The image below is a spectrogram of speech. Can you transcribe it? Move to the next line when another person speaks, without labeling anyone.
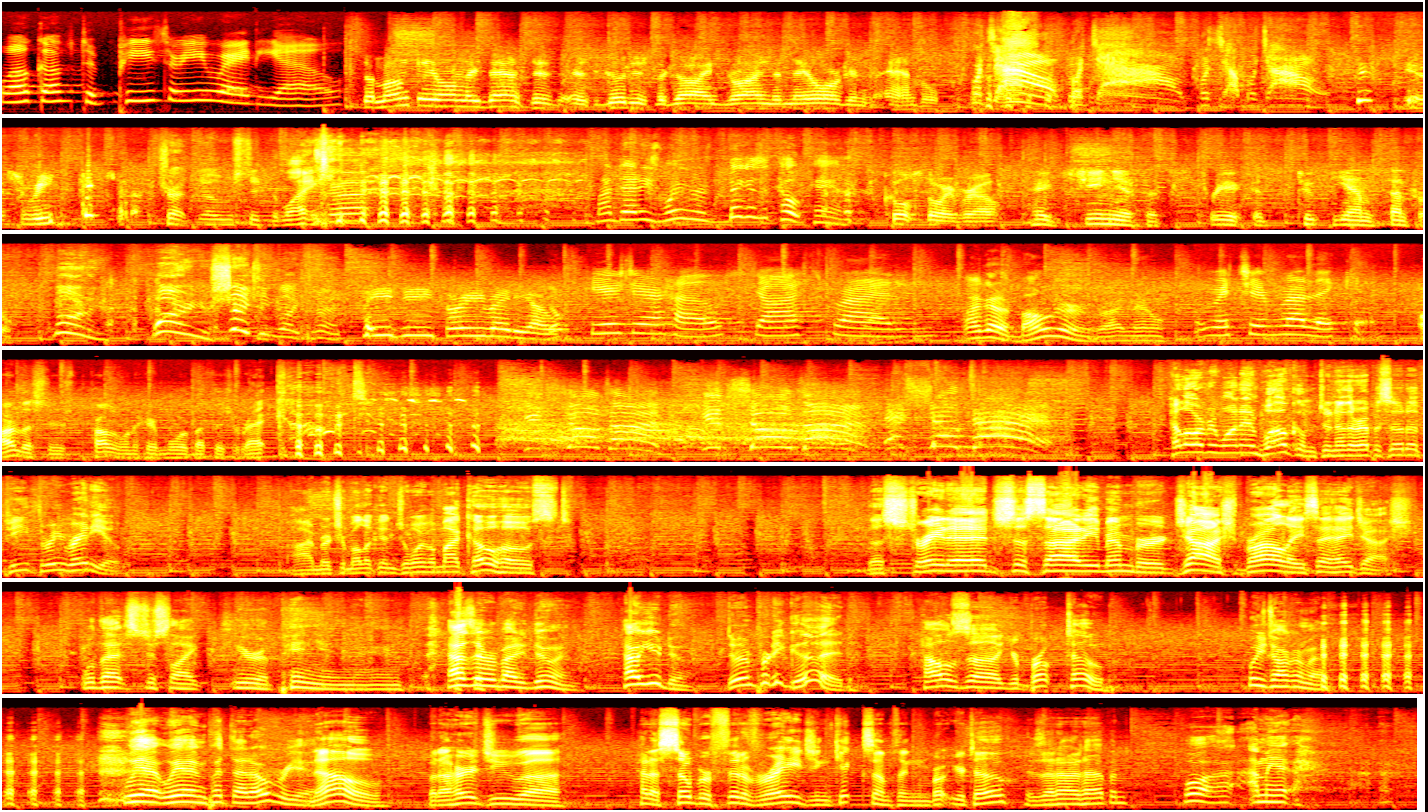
Welcome to P3 Radio.
The monkey only dances as good as the guy grinding the organ handle.
Pachow! Pachow! Pachow! Pachow!
This is ridiculous.
Truck goes to Dwayne.
My daddy's wiener is big as a Coke can.
Cool story, bro.
Hey, genius! It's three. It's two p.m. Central.
Morning. Why are you shaking like that?
PG3 Radio.
Here's your host, Josh Riley,
I got a boner right now.
Richard Mulligan.
Our listeners probably want to hear more about this rat coat.
It's showtime! It's showtime! It's showtime!
Hello, everyone, and welcome to another episode of P3 Radio. I'm Richard Mulligan, joined by my co-host, the Straight Edge Society member, Josh Brawley. Say hey, Josh.
Well, that's just like your opinion, man. How's everybody doing? How are you doing?
Doing pretty good. How's uh, your broke toe?
What are you talking about? we ha- we haven't put that over yet.
No, but I heard you uh, had a sober fit of rage and kicked something and broke your toe. Is that how it happened?
Well, I, I mean,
